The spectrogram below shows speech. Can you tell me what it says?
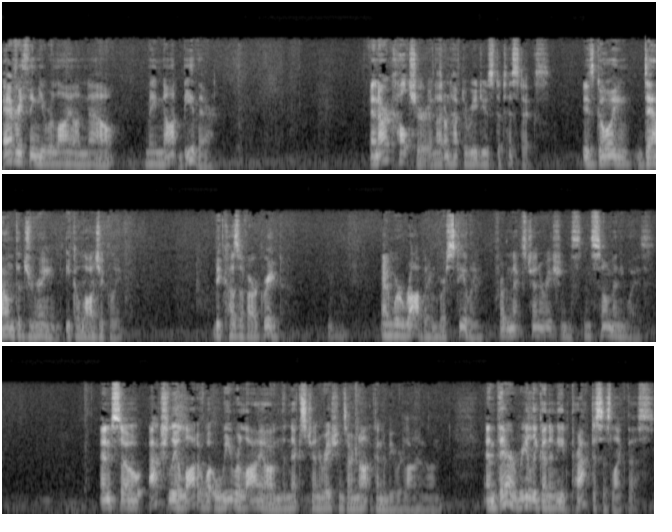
Everything you rely on now may not be there. And our culture, and I don't have to read you statistics, is going down the drain ecologically because of our greed. And we're robbing, we're stealing from next generations in so many ways. And so, actually, a lot of what we rely on, the next generations are not going to be relying on. And they're really going to need practices like this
